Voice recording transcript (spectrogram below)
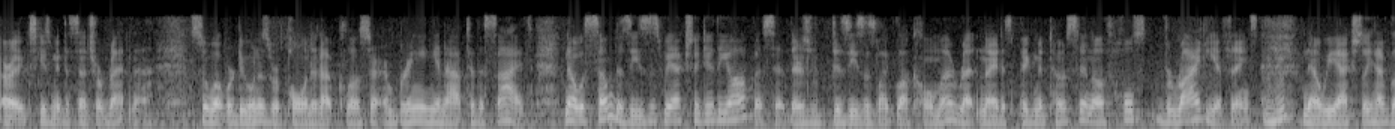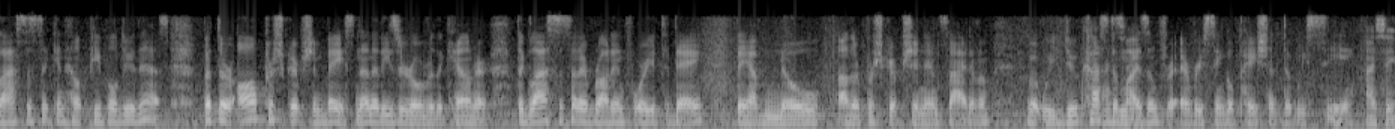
or excuse me, the central retina. So what we're doing is we're pulling it up closer and bringing it out to the sides. Now with some diseases, we actually do the opposite. There's diseases like glaucoma, retinitis pigmentosa, and a whole variety of things. Mm-hmm. Now we actually have glasses that can help people do this. But they're all prescription based. None of these are over the counter. The glasses that I brought in for you today, they have no other prescription inside of them, but we do customize them for every single patient that we see. I see.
